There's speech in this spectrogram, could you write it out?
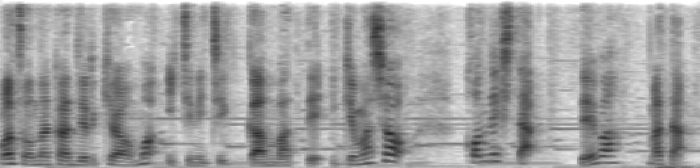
まあそんな感じで今日も一日頑張っていきましょう。コンでした。では、また。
